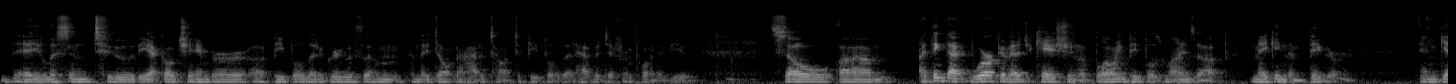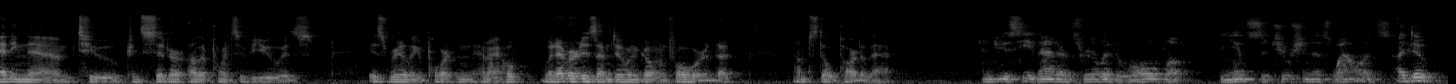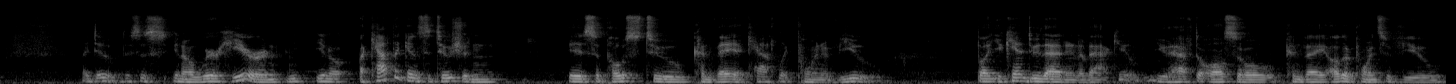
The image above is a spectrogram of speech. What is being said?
They listen to the echo chamber of people that agree with them, and they don't know how to talk to people that have a different point of view. So um, I think that work of education, of blowing people's minds up, making them bigger, and getting them to consider other points of view is is really important, and I hope whatever it is I'm doing going forward, that I'm still part of that. And do you see that as really the role of the institution as well as? I do. I do. This is, you know, we're here, and, you know, a Catholic institution is supposed to convey a Catholic point of view, but you can't do that in a vacuum. You have to also convey other points of view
